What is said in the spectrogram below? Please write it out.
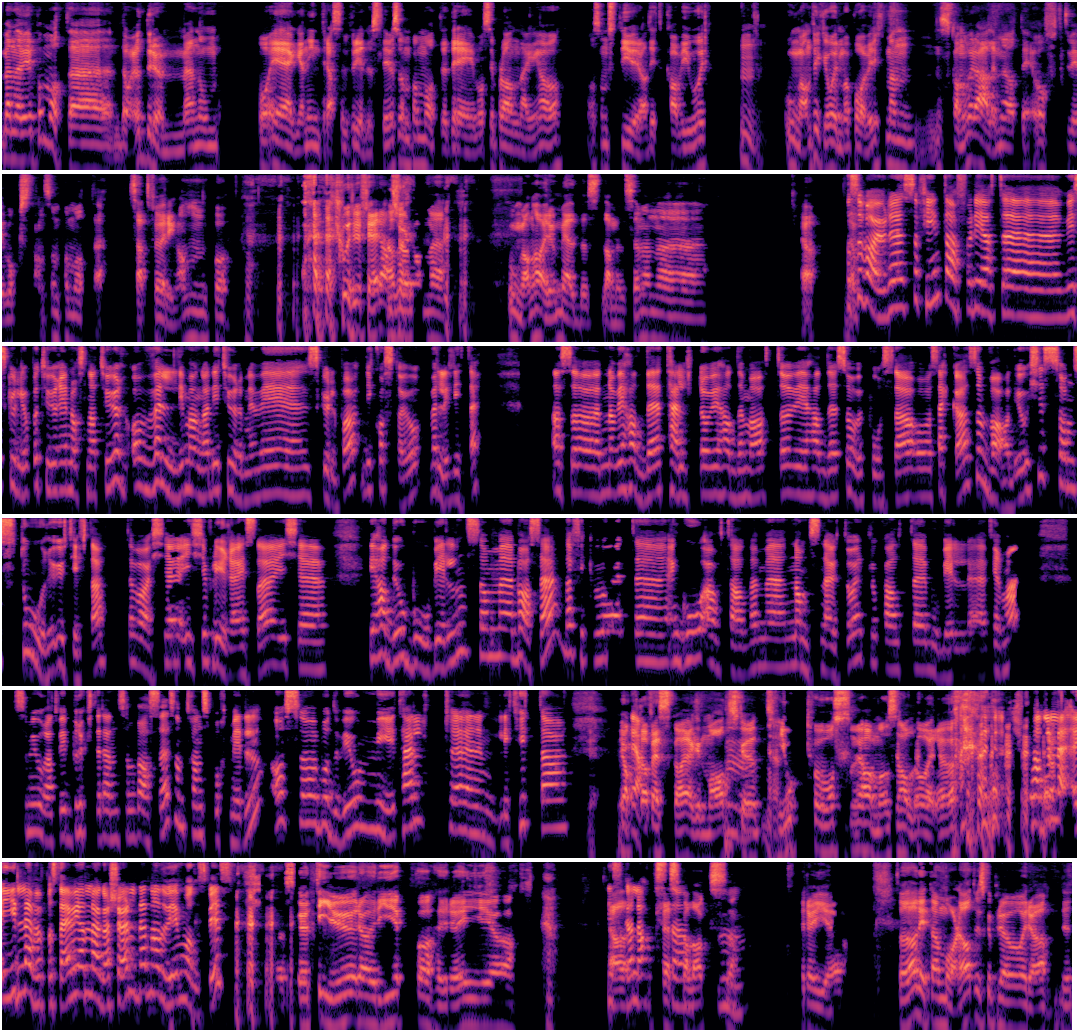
men vi på en måte, det var jo drømmen om og egen interesse for friluftsliv som på en måte drev oss i planlegginga òg, og som styra litt hva vi gjorde. Mm. Ungene fikk jo være med å påvirke, men skal nå være ærlig med at det er ofte vi voksne som på en måte setter føringene på hvor vi fer, ja, selv om uh, ungene har jo medbestemmelse, men uh, ja. Og så var jo det så fint, da, fordi at uh, vi skulle jo på tur i norsk natur. Og veldig mange av de turene vi skulle på, de kosta jo veldig lite. Altså når vi hadde telt og vi hadde mat og vi hadde soveposer og sekker, så var det jo ikke sånn store utgifter. Det var ikke, ikke flyreiser, ikke vi hadde jo bobilen som eh, base. Da fikk vi et, eh, en god avtale med Namsen Auto, et lokalt eh, bobilfirma. Som gjorde at vi brukte den som base, som transportmiddel. Og så bodde vi jo mye i telt, litt hytta. Ja. Jakta, ja. fiska, egen mat. Mm. Skutt hjort på Voss som vi har med oss halve året. vi hadde le leverpostei vi hadde laga sjøl, den hadde vi i månedsvis. Skutt tiur og ryp og røy og Fiska laks. Ja, fiska laks mm. røye. Så det var litt av målet, at vi skulle prøve å være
